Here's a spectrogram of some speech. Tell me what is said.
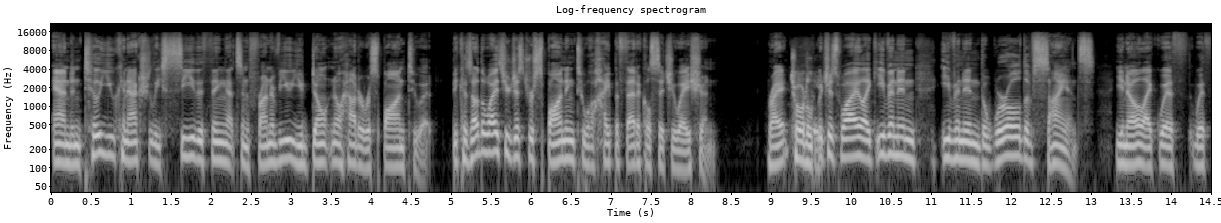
And until you can actually see the thing that's in front of you you don't know how to respond to it. Because otherwise you're just responding to a hypothetical situation right? Totally. Which is why like even in even in the world of science you know like with with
